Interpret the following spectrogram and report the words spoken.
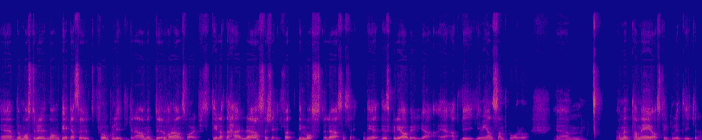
Eh, då måste det någon pekas ut från politikerna. Ja, men du har ansvaret för att se till att det här löser sig, för att det måste lösa sig. Och det, det skulle jag vilja eh, att vi gemensamt går och um, ja, men tar med oss till politikerna.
